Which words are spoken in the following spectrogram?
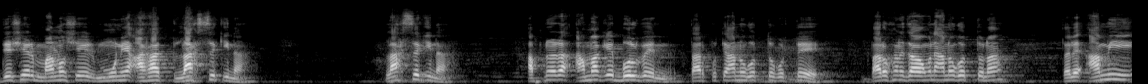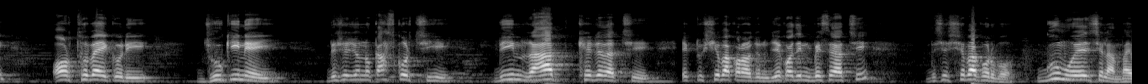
দেশের মানুষের মনে আঘাত লাগছে কি না লাগছে কি না আপনারা আমাকে বলবেন তার প্রতি আনুগত্য করতে। তার ওখানে যাওয়া মানে আনুগত্য না। তাহলে আমি অর্থ ব্যয় করি, ঝুঁকি নেই, দেশের জন্য কাজ করছি, দিন রাত খেটে যাচ্ছি, একটু সেবা করার জন্য। যে কদিন বেঁচে আছি, দেশের সেবা করব। গুম হয়েছিলাম, ভাই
